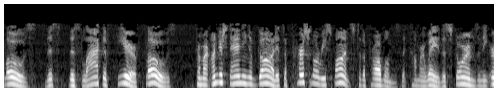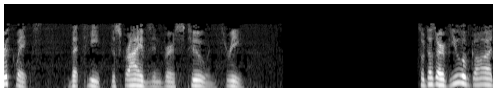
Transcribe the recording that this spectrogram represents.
flows, this, this lack of fear flows from our understanding of God. It's a personal response to the problems that come our way, the storms and the earthquakes that he describes in verse 2 and 3. So, does our view of God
